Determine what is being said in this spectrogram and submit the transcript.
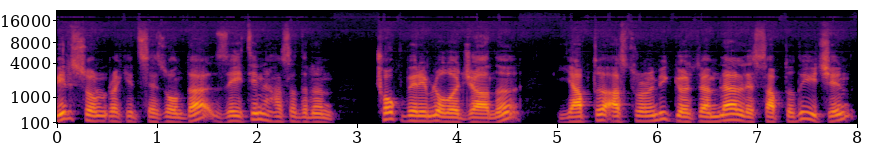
bir sonraki sezonda zeytin hasadının çok verimli olacağını yaptığı astronomik gözlemlerle saptadığı için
